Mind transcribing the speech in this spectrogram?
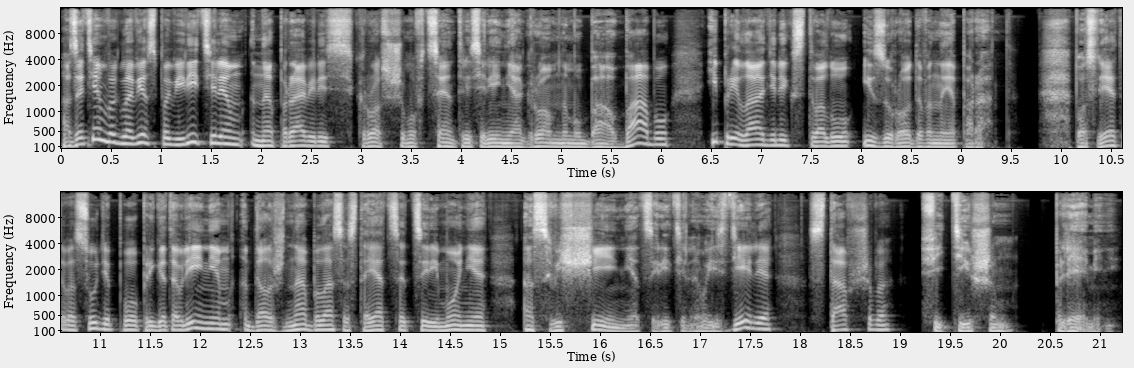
а затем во главе с повелителем направились к росшему в центре селения огромному баобабу и приладили к стволу изуродованный аппарат. После этого, судя по приготовлениям, должна была состояться церемония освящения целительного изделия, ставшего фетишем племени.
